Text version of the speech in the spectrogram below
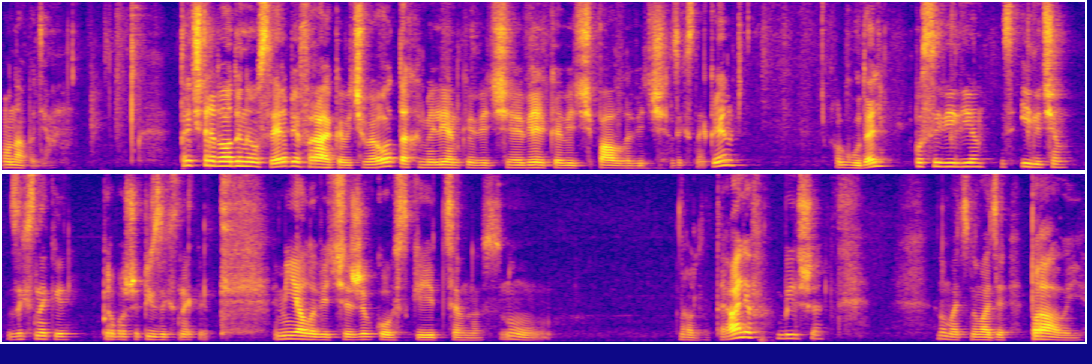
у нападі. 3-4-2-1 у Сербії, Фрайкович у воротах, Міленкович, Велькович, Павлович захисники. Гудель по Севільї з Ілічем захисники, перепрошую, півзахисники. Міялович, Живковський, це в нас, ну, роль латералів більше. Ну, мається на увазі правий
